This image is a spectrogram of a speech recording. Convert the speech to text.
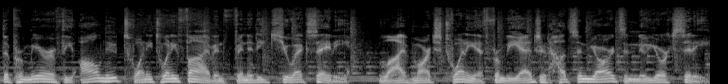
the premiere of the all new 2025 Infiniti QX80, live March 20th from the edge at Hudson Yards in New York City,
